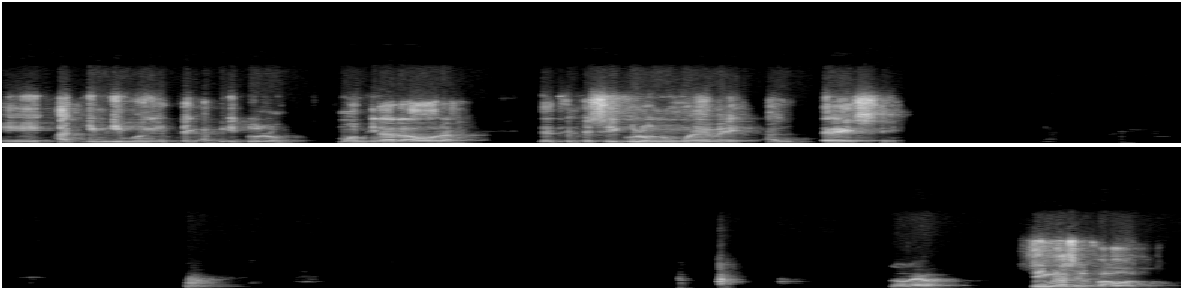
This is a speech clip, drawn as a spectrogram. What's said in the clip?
eh, aquí mismo en este capítulo, vamos a mirar ahora desde el versículo 9 al 13. Lo leo. Sí, me hace el favor.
